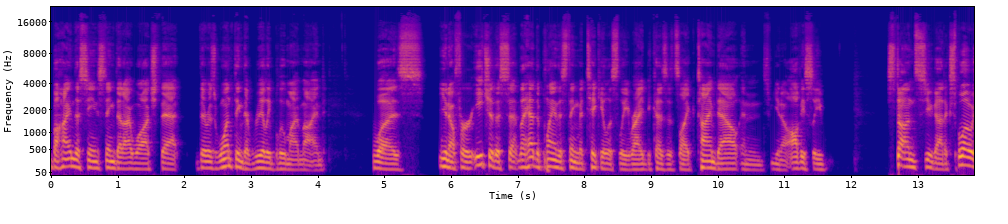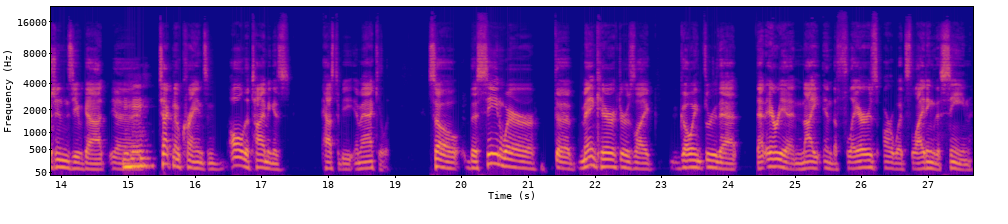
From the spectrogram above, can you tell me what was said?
behind the scenes thing that I watched that there was one thing that really blew my mind was, you know, for each of the set, they had to plan this thing meticulously, right? Because it's like timed out and, you know, obviously stunts, you got explosions, you've got uh, Mhm. techno cranes and all the timing is has to be immaculate. So the scene where the main character is like going through that that area at night and the flares are what's lighting the scene.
